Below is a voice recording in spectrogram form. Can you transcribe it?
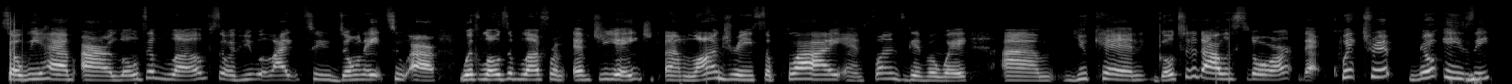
So we have our Loads of Love. So if you would like to donate to our With Loads of Love from FGH um, Laundry Supply and Funds giveaway, um, you can go to the dollar store, that quick trip, real easy.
